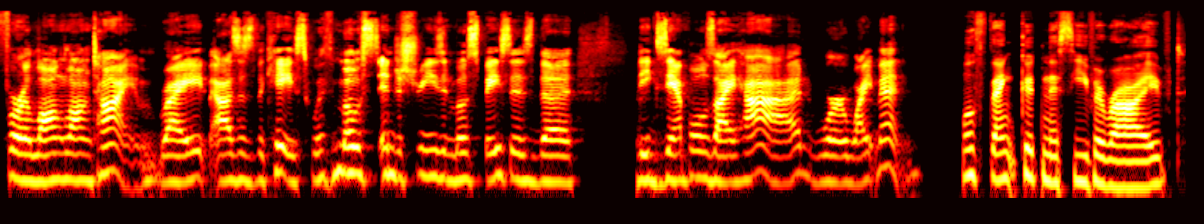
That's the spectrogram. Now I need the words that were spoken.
for a long, long time, right? As is the case with most industries and most spaces, the the examples I had were white men. Well, thank goodness you've arrived.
